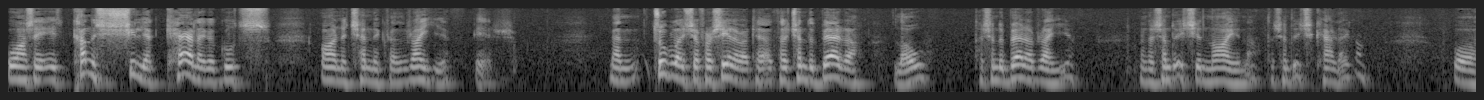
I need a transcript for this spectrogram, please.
Og han sier, jeg kan ikke skilja kærlega gods, åren jeg kjenne hva reie er. Men trobla ikke for sina vært her, at han kjente bæra lov, han kjente bæra reie, men det kjente ikke nøyene, det kjente ikke kærleikene. Og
